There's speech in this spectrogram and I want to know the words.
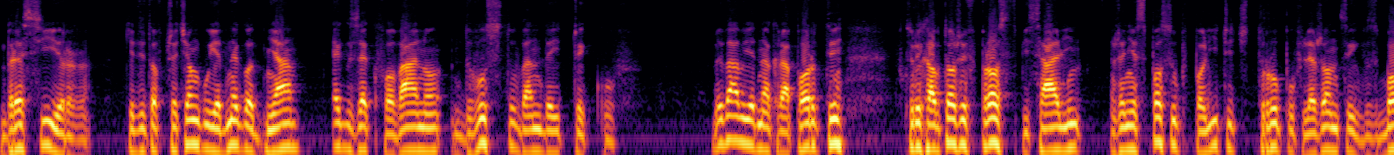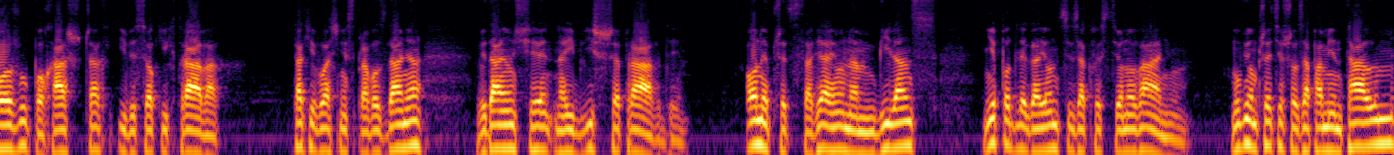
Bresir, kiedy to w przeciągu jednego dnia egzekwowano dwustu Wandejczyków. Bywały jednak raporty, w których autorzy wprost pisali, że nie sposób policzyć trupów leżących w zbożu, po chaszczach i wysokich trawach. Takie właśnie sprawozdania wydają się najbliższe prawdy. One przedstawiają nam bilans niepodlegający zakwestionowaniu. Mówią przecież o zapamiętałym,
